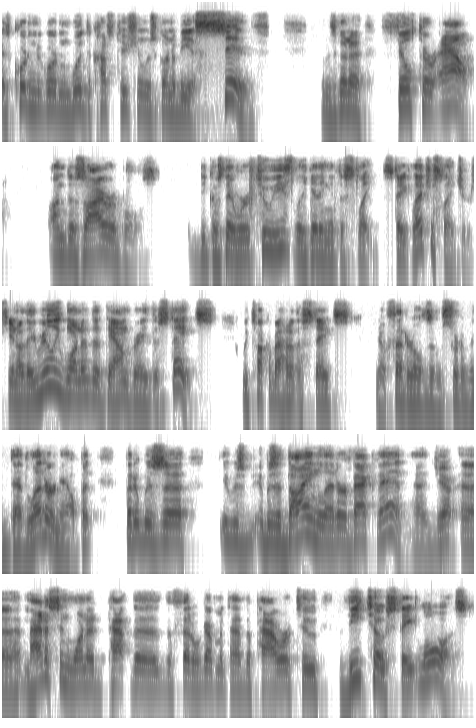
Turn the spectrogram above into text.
according to Gordon Wood, the Constitution was going to be a sieve. It was going to filter out undesirables because they were too easily getting into state legislatures. You know, they really wanted to downgrade the states. We talk about how the states, you know, federalism is sort of a dead letter now, but but it was a it was it was a dying letter back then. Uh, uh, Madison wanted the the federal government to have the power to veto state laws.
